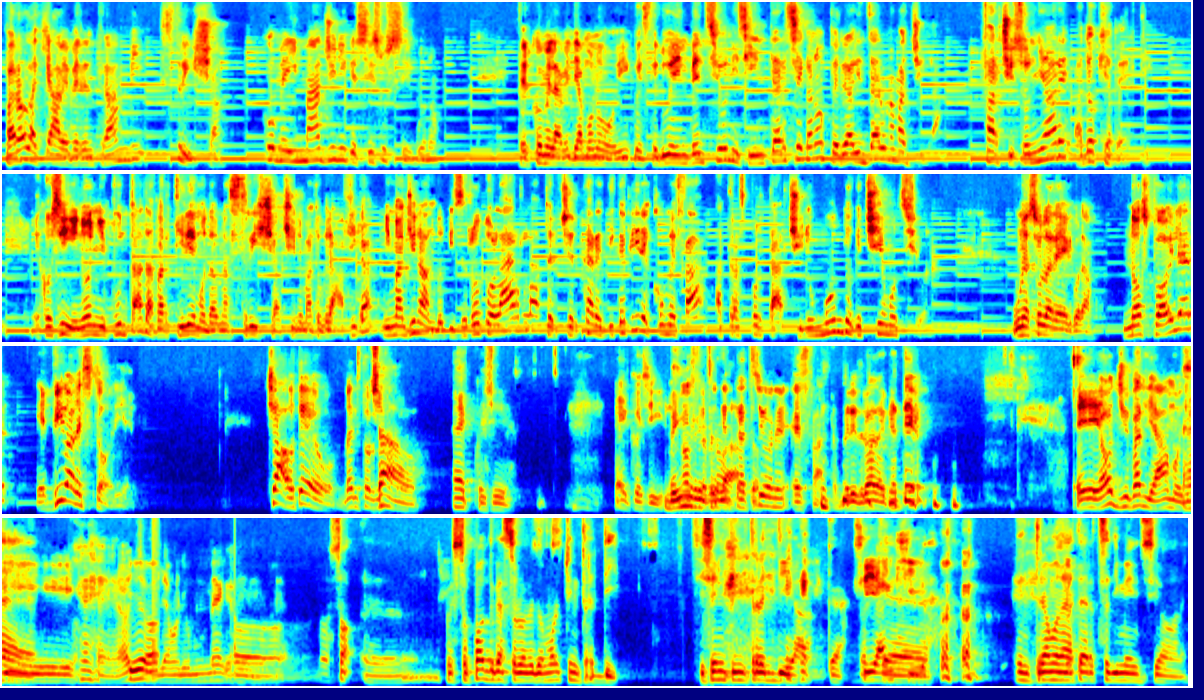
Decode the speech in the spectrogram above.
Parola chiave per entrambi, striscia, come immagini che si susseguono. Per come la vediamo noi, queste due invenzioni si intersecano per realizzare una magia, farci sognare ad occhi aperti. E così in ogni puntata partiremo da una striscia cinematografica, immaginando di srotolarla per cercare di capire come fa a trasportarci in un mondo che ci emoziona. Una sola regola, no spoiler e viva le storie! Ciao Teo, bentornato. Ciao, eccoci. Eccoci, la nostra ritrovato. presentazione è fatta. Ben ritrovata anche a te. E oggi parliamo di, eh, eh, oggi parliamo di un mega. Lo so, eh, questo podcast lo vedo molto in 3D. Si sente in 3D anche. sì, anch'io. entriamo nella terza dimensione.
